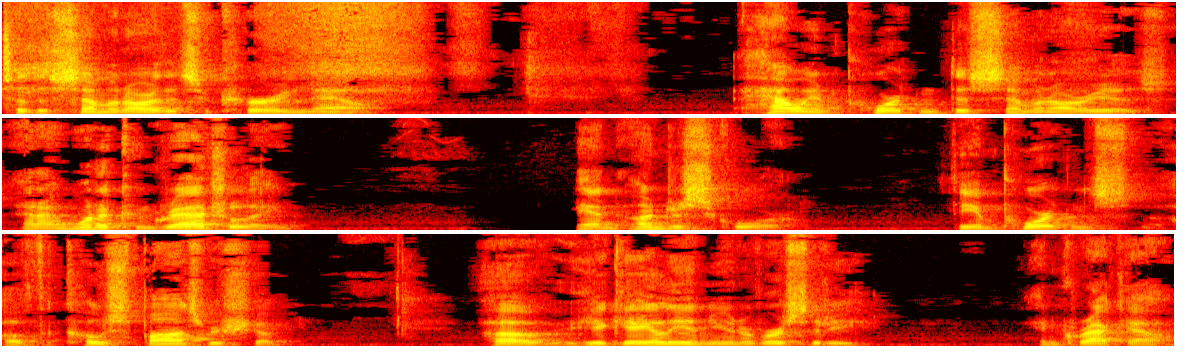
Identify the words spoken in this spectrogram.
to the seminar that's occurring now, how important this seminar is. And I want to congratulate and underscore the importance of the co sponsorship of Jagiellonian University in Krakow.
